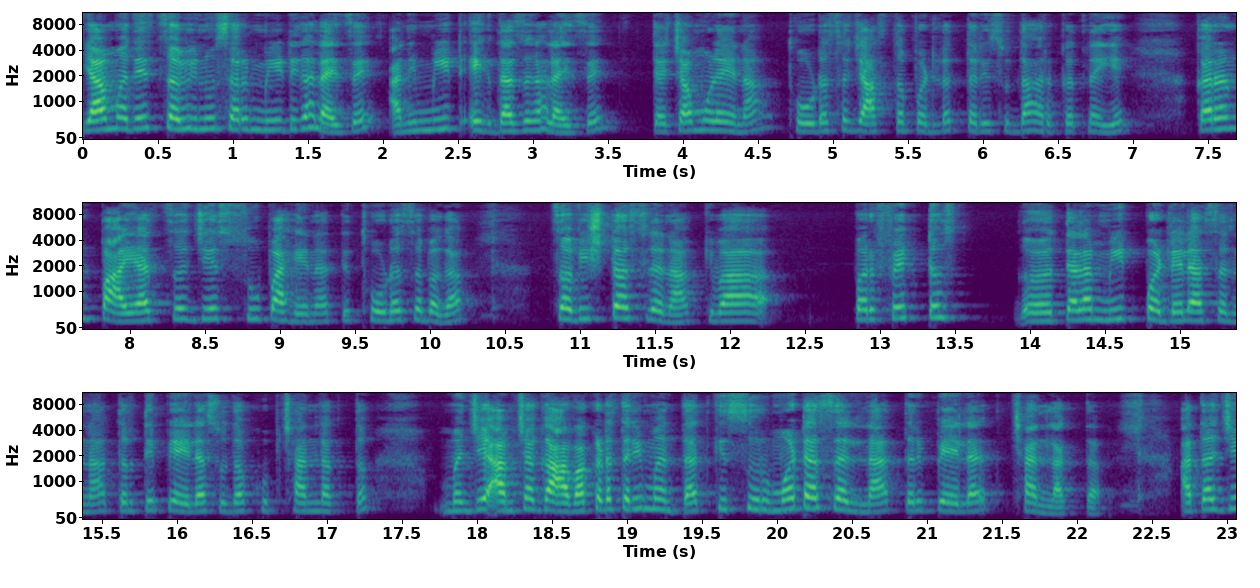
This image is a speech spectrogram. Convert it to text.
यामध्ये चवीनुसार मीठ घालायचे आणि मीठ एकदाच घालायचे त्याच्यामुळे ना थोडंसं जास्त पडलं तरीसुद्धा हरकत नाही आहे कारण पायाचं जे सूप आहे ना ते थोडंसं बघा चविष्ट असलं ना किंवा परफेक्ट त्याला मीठ पडलेलं असेल ना तर ते प्यायला सुद्धा खूप छान लागतं. म्हणजे आमच्या गावाकडं तरी म्हणतात की सुरमट असेल ना तर प्यायला छान लागतं. आता जे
